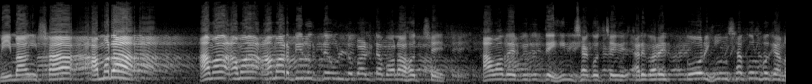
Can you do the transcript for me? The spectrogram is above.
মীমাংসা, আমরা আমার বিরুদ্ধে বলা হচ্ছে। আমাদের বিরুদ্ধে হিংসা করছে। আরে ঘরে তোর হিংসা করব কেন?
